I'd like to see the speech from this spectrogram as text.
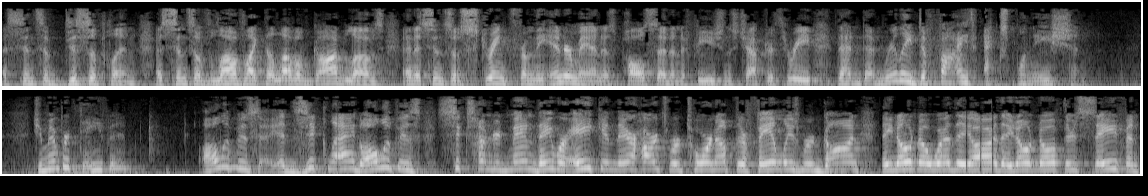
a sense of discipline a sense of love like the love of God loves, and a sense of strength from the inner man, as Paul said in Ephesians chapter 3, that, that really defies explanation. Do you remember David? All of his, at Ziklag, all of his 600 men, they were aching, their hearts were torn up, their families were gone, they don't know where they are, they don't know if they're safe, and,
